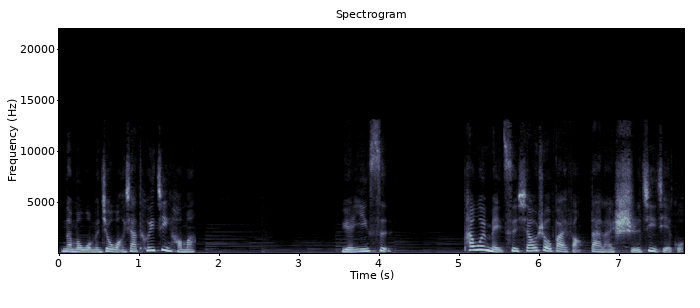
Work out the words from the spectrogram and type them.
那么我们就往下推进好吗？原因四。他为每次销售拜访带来实际结果，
